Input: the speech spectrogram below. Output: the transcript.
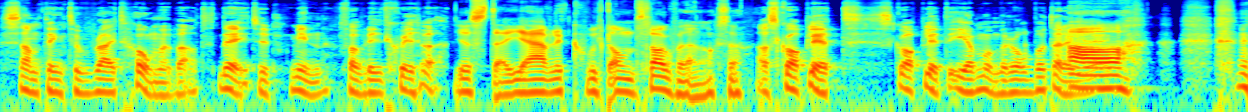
Something to Write Home About, det är typ min favoritskiva. Just det, jävligt coolt omslag på den också. Ja, skapligt, skapligt emo med robotar. Ja.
